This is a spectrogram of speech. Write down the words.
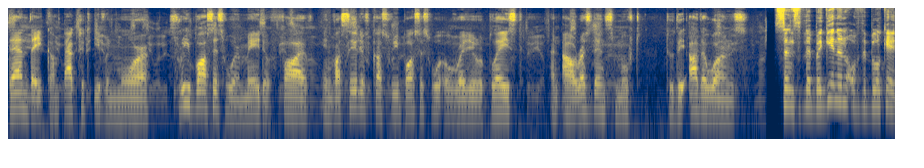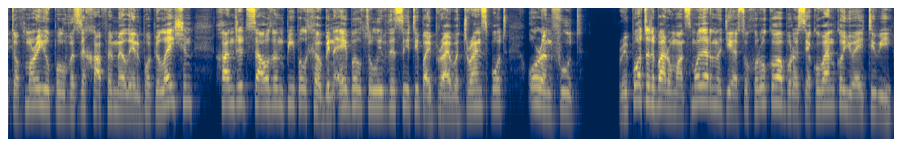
Then they compacted even more. Three buses were made of five. In Vasilievka, three buses were already replaced and our residents moved to the other ones. Since the beginning of the blockade of Mariupol with a half a million population, 100,000 people have been able to leave the city by private transport or on foot. Reported by Roman Smoler, Nadia Sukharukova, Boris Yakovenko, UATV.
